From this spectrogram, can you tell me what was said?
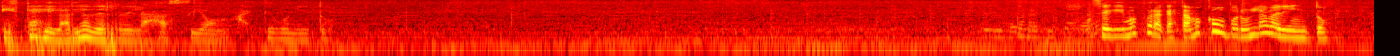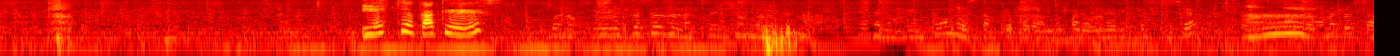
Esta es el área de relajación. Ay, qué bonito. Seguimos por acá, estamos como por un laberinto. ¿Y este acá qué es? Bueno, este es el Relaxation Garden. De momento lo están preparando para un evento especial. Ah. De momento está,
